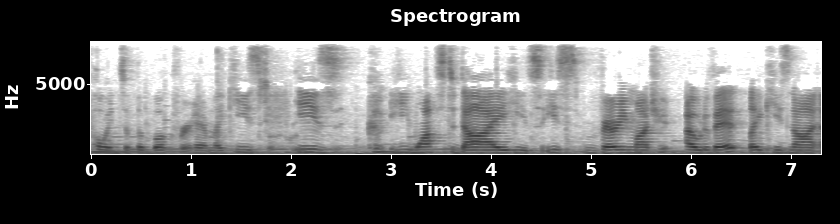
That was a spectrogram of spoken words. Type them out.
points of the book for him. Like he's Exactly. he's he wants to die. He's he's very much out of it. Like he's not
